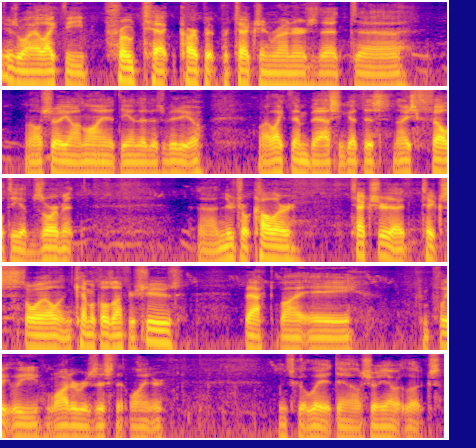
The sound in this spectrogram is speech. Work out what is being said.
Here's why I like the Pro-Tect carpet protection runners that uh, I'll show you online at the end of this video. Well, I like them best. You got this nice felty absorbent uh, neutral color texture that takes soil and chemicals off your shoes, backed by a completely water resistant liner. Let's go lay it down. I'll show you how it looks.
